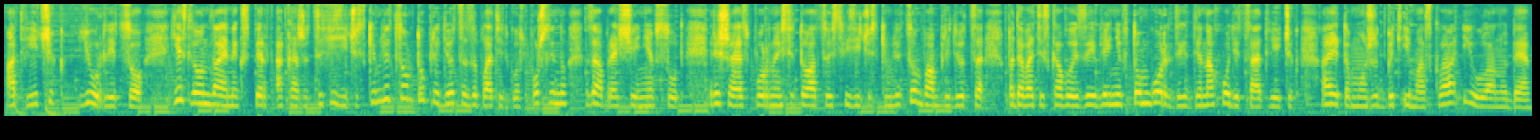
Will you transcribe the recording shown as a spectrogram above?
ответчик – юрлицо. Если онлайн-эксперт окажется физическим лицом, то придется заплатить госпошлину за обращение в суд. Решая спорную ситуацию с физическим лицом, вам придется подавать исковое заявление в том городе, где находится ответчик, а это может быть и Москва, и Улан-Удэ.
